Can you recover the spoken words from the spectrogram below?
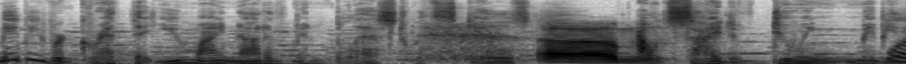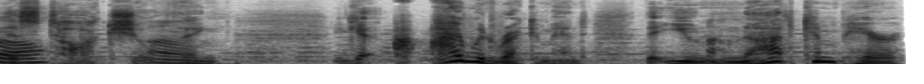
maybe regret that you might not have been blessed with skills Um, outside of doing maybe well, this talk show um, thing? I- I would recommend that you not compare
